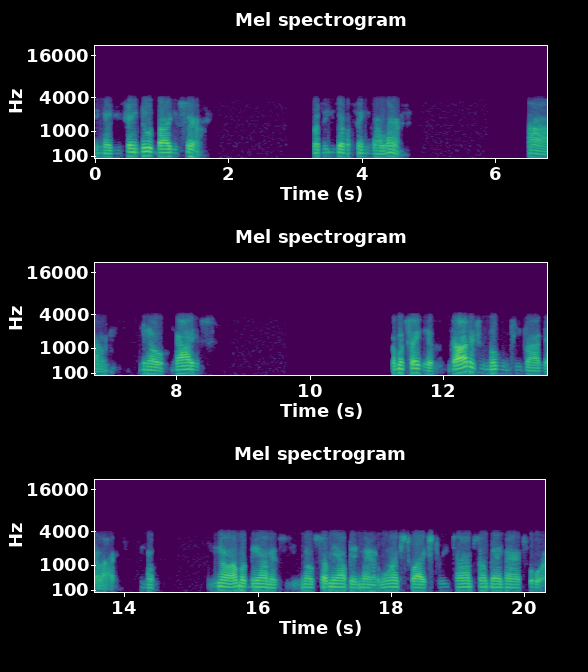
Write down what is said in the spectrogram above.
You know, you can't do it by yourself. But these are the things I learned. Um, you know, God is I'm gonna say this: God is removing people out of your life. You know, you know. I'm gonna be honest. You know, some of y'all been married once, twice, three times. Some been married four,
